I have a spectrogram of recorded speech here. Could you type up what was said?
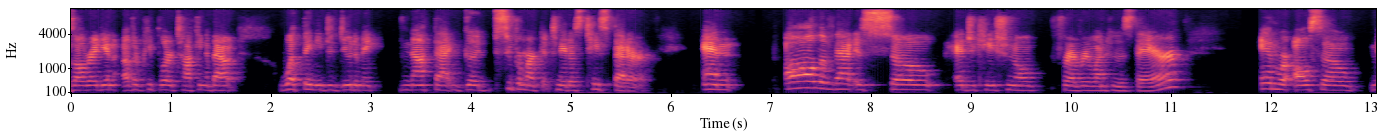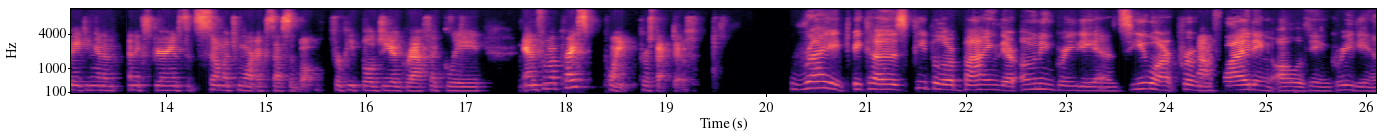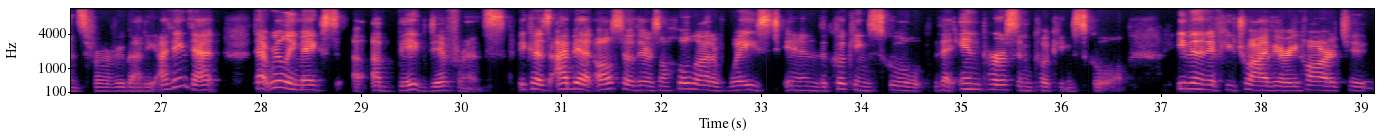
already, and other people are talking about what they need to do to make not that good supermarket tomatoes taste better. And all of that is so educational for everyone who's there. And we're also making an, an experience that's so much more accessible for people geographically and from a price point perspective. Right, because people are buying their own ingredients. You aren't providing all of the ingredients for everybody. I think that that really makes a, a, big difference because I bet also there's a whole lot of waste in the cooking school, the in-person cooking school. Even if you try very hard to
